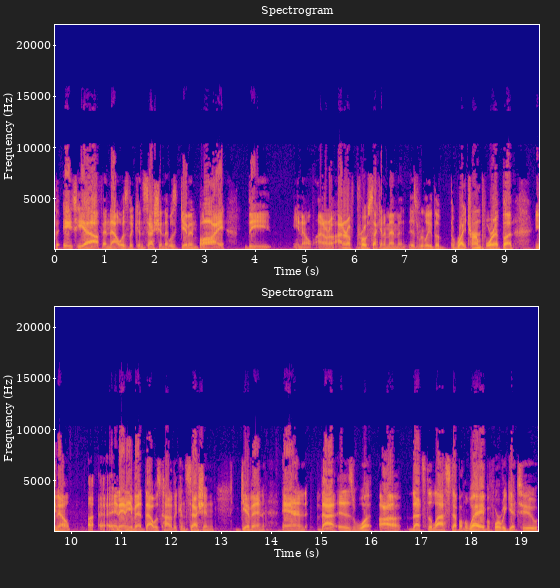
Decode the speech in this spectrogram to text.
the ATF, and that was the concession that was given by the you know, I don't know, I don't know if pro Second Amendment is really the the right term for it, but you know, uh, in any event, that was kind of the concession given, and that is what uh, that's the last step on the way before we get to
